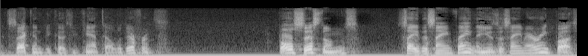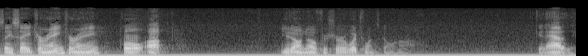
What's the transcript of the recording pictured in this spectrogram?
And second, because you can't tell the difference. Both systems say the same thing. They use the same ARINC bus. They say terrain, terrain, pull up. You don't know for sure which one's going off. Get out of there.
